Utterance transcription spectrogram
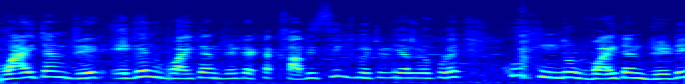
white and red again white and red একটা খাদি সিল্ক মেটেরিয়ালের উপরে খুব সুন্দর হোয়াইট অ্যান্ড রেডে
